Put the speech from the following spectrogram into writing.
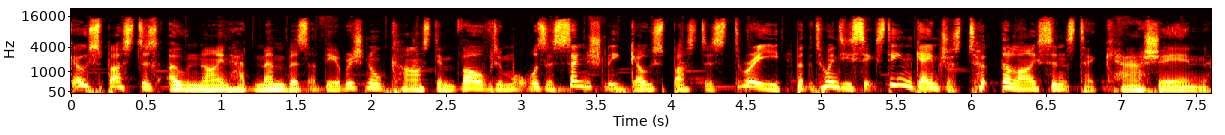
Ghostbusters 09 had members of the original cast involved in what was essentially Ghostbusters 3, but the 2016 game just took the license to cash in.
